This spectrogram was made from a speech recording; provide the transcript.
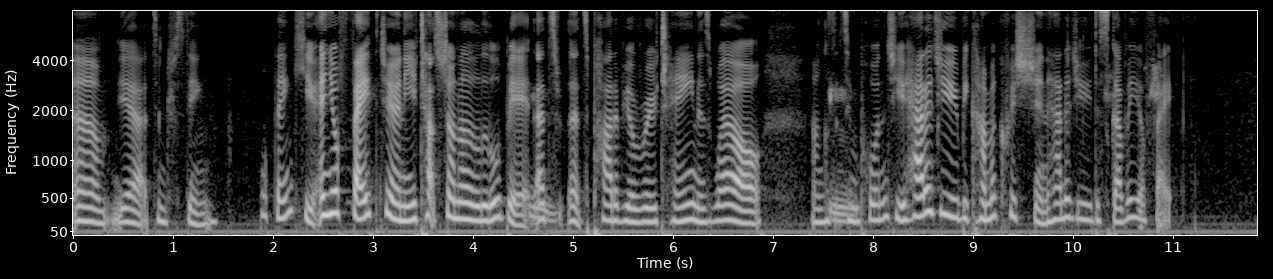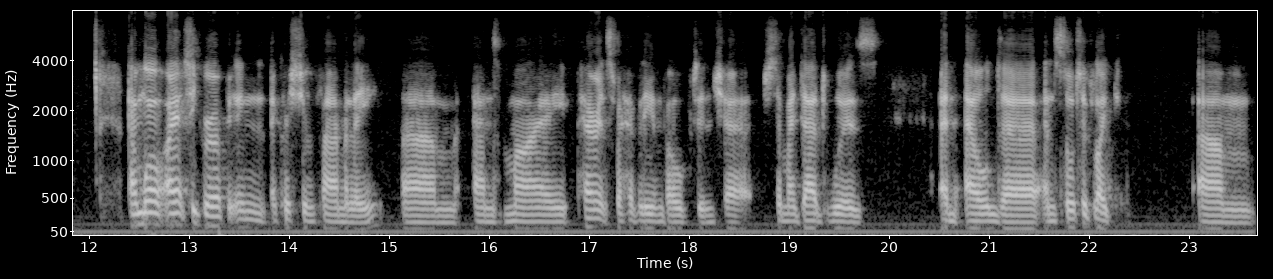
um, yeah, it's interesting. Well, thank you. And your faith journey, you touched on it a little bit. That's that's part of your routine as well, because it's Mm. important to you. How did you become a Christian? How did you discover your faith? And well, I actually grew up in a Christian family, um, and my parents were heavily involved in church. So my dad was an elder and sort of like um,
